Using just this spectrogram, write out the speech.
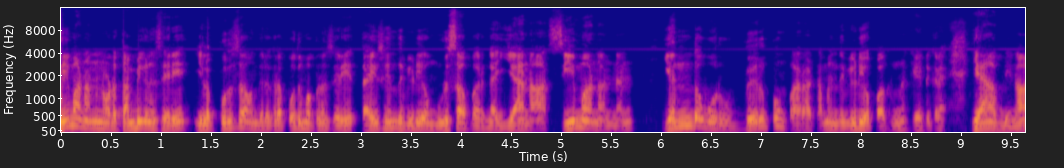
சீமானண்ணனோட தம்பிகளும் சரி இல்லை புதுசா வந்திருக்கிற பொதுமக்களும் சரி தயவு செய்து வீடியோ முழுசா பாருங்க. ஏன்னா சீமான் அண்ணன் எந்த ஒரு வெறுப்பும் பாராட்டாம இந்த வீடியோ பார்க்கணும்னு நான் கேட்டுக்கிறேன். ஏன் அப்படின்னா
